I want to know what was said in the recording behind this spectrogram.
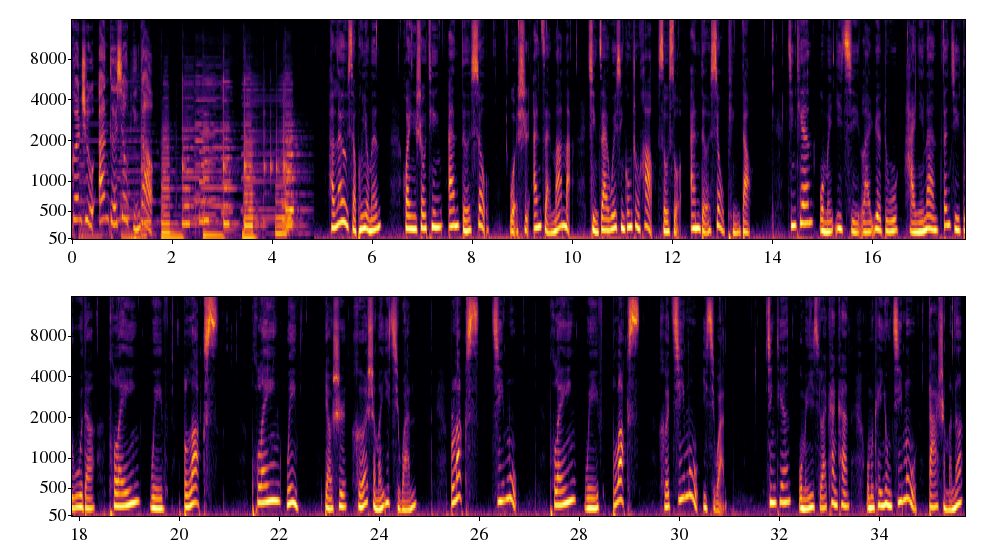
关注安德秀频道。Hello，小朋友们，欢迎收听安德秀，我是安仔妈妈，请在微信公众号搜索“安德秀频道”。今天我们一起来阅读海尼曼分级读物的《Playing with Blocks》。Playing with 表示和什么一起玩，blocks 积木。Playing with blocks 和积木一起玩。今天我们一起来看看，我们可以用积木搭什么呢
